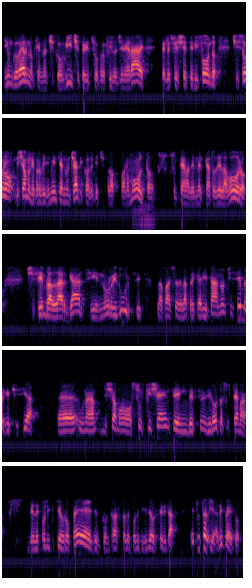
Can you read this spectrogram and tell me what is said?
di un governo che non ci convince per il suo profilo generale, per le sue scelte di fondo, ci sono diciamo nei provvedimenti annunciati cose che ci preoccupano molto sul tema del mercato del lavoro, ci sembra allargarsi e non ridursi la fascia della precarietà, non ci sembra che ci sia eh, una diciamo, sufficiente inversione di rotta sul tema delle politiche europee, del contrasto alle politiche di austerità. E tuttavia, ripeto,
